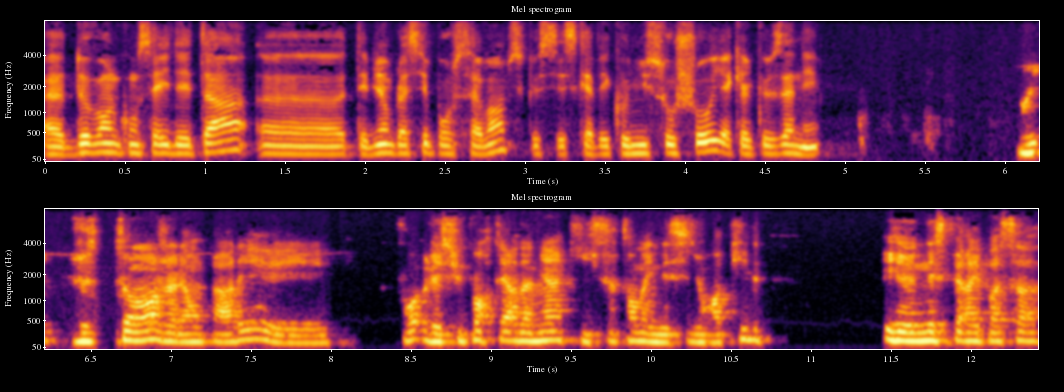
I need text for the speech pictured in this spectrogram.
euh, devant le Conseil d'État. Euh, tu es bien placé pour le savoir, parce que c'est ce qu'avait connu Sochaux il y a quelques années. Oui, justement, j'allais en parler. Et pour les supporters d'Amiens qui s'attendent à une décision rapide, et n'espérez pas ça,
